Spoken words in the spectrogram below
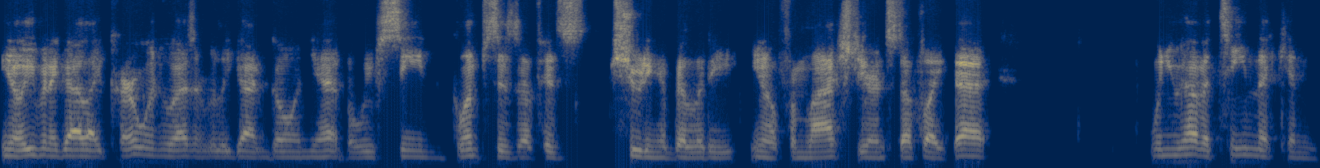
you know, even a guy like Kerwin who hasn't really gotten going yet, but we've seen glimpses of his shooting ability, you know, from last year and stuff like that. When you have a team that can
